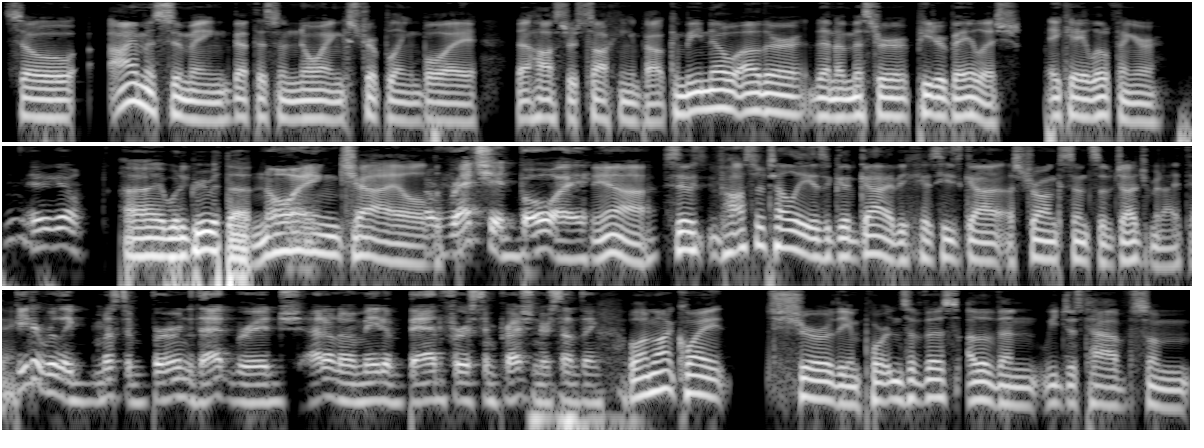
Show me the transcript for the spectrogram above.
So I'm assuming that this annoying stripling boy that Hoster's talking about can be no other than a Mr. Petyr Baelish, aka Littlefinger. Mm, there you go. I would agree with that. Annoying child. A wretched boy. Yeah. So Hoster Tully is a good guy because he's got a strong sense of judgment, I think. Petyr really must have burned that bridge. I don't know, made a bad first impression or something. Well, I'm not quite sure the importance of this, other than we just have some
